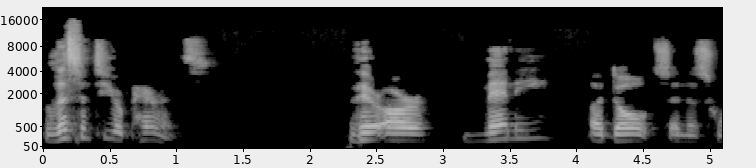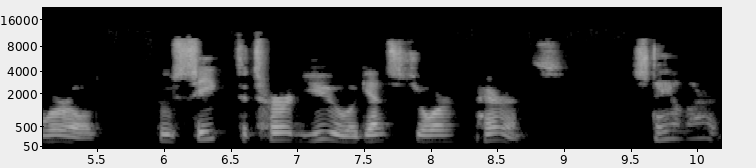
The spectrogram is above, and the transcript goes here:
listen to your parents. There are many adults in this world who seek to turn you against your parents. Stay alert.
